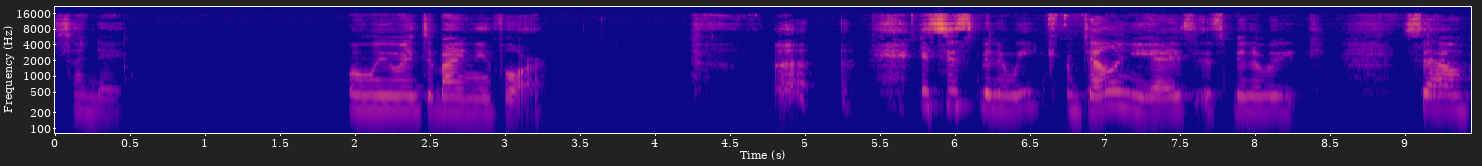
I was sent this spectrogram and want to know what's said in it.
Sunday when we went to buy a new floor. it's just been a week. I'm telling you guys, it's been a week. So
